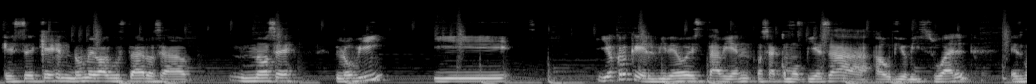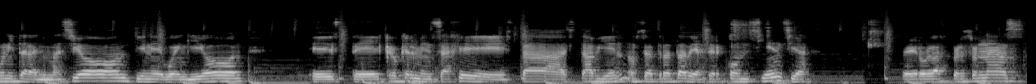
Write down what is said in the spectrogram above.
que sé que no me va a gustar, o sea, no sé, lo vi y yo creo que el video está bien, o sea, como pieza audiovisual, es bonita la animación, tiene buen guion, este, creo que el mensaje está, está bien, o sea, trata de hacer conciencia, pero las personas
